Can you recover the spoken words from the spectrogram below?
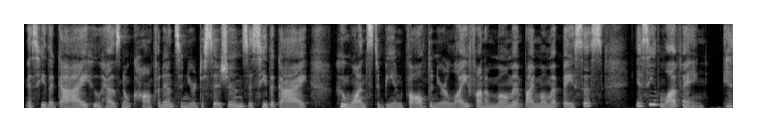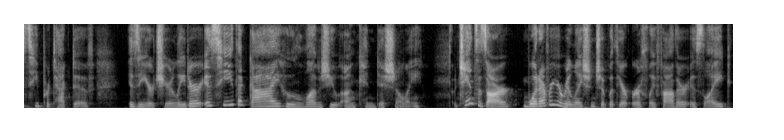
Is he the guy who has no confidence in your decisions? Is he the guy who wants to be involved in your life on a moment by moment basis? Is he loving? Is he protective? Is he your cheerleader? Is he the guy who loves you unconditionally? Chances are, whatever your relationship with your earthly father is like,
